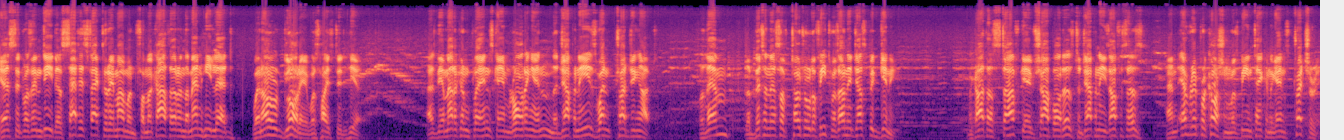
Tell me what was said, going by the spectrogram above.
Yes, it was indeed a satisfactory moment for MacArthur and the men he led when Old Glory was hoisted here. As the American planes came roaring in, the Japanese went trudging out. For them, the bitterness of total defeat was only just beginning. MacArthur's staff gave sharp orders to Japanese officers, and every precaution was being taken against treachery.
